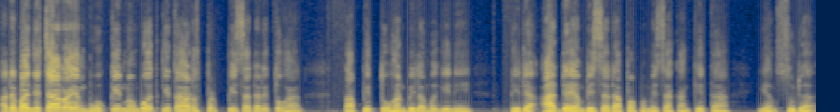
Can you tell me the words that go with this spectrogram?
Ada banyak cara yang mungkin membuat kita harus berpisah dari Tuhan. Tapi Tuhan bilang begini, tidak ada yang bisa dapat memisahkan kita yang sudah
